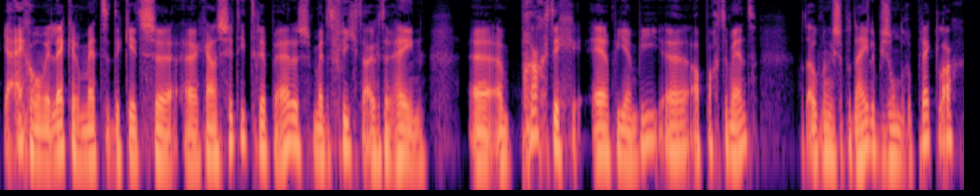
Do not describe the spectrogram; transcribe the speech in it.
Ja, en gewoon weer lekker met de kids uh, gaan citytrippen. Hè? Dus met het vliegtuig erheen. Een prachtig Airbnb-appartement. wat ook nog eens op een hele bijzondere plek lag.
